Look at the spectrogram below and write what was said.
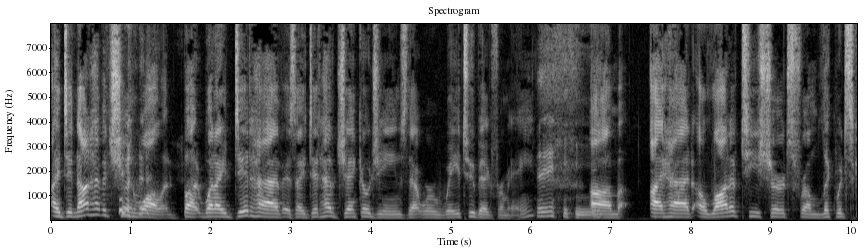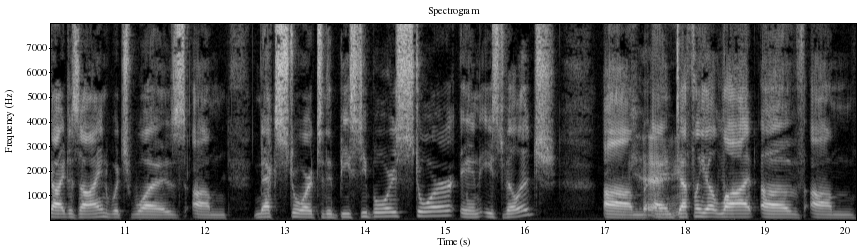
I did not have a chain wallet, but what I did have is I did have JNCO jeans that were way too big for me. um, I had a lot of T-shirts from Liquid Sky Design, which was um, next door to the Beastie Boys store in East Village, um, Okay. and definitely a lot of um,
